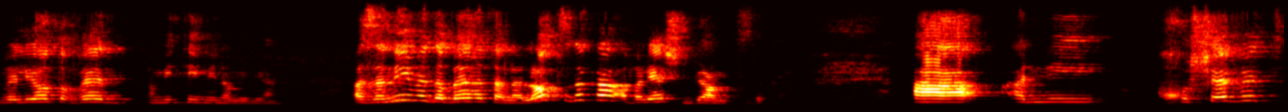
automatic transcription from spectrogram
ולהיות עובד אמיתי מן המניין. אז אני מדברת על הלא צדקה, אבל יש גם צדקה. אני חושבת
